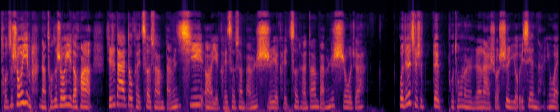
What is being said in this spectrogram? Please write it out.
投资收益嘛。那投资收益的话，其实大家都可以测算百分之七啊，也可以测算百分之十，也可以测算。当然百分之十，我觉得，我觉得其实对普通人人来说是有一些难，因为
